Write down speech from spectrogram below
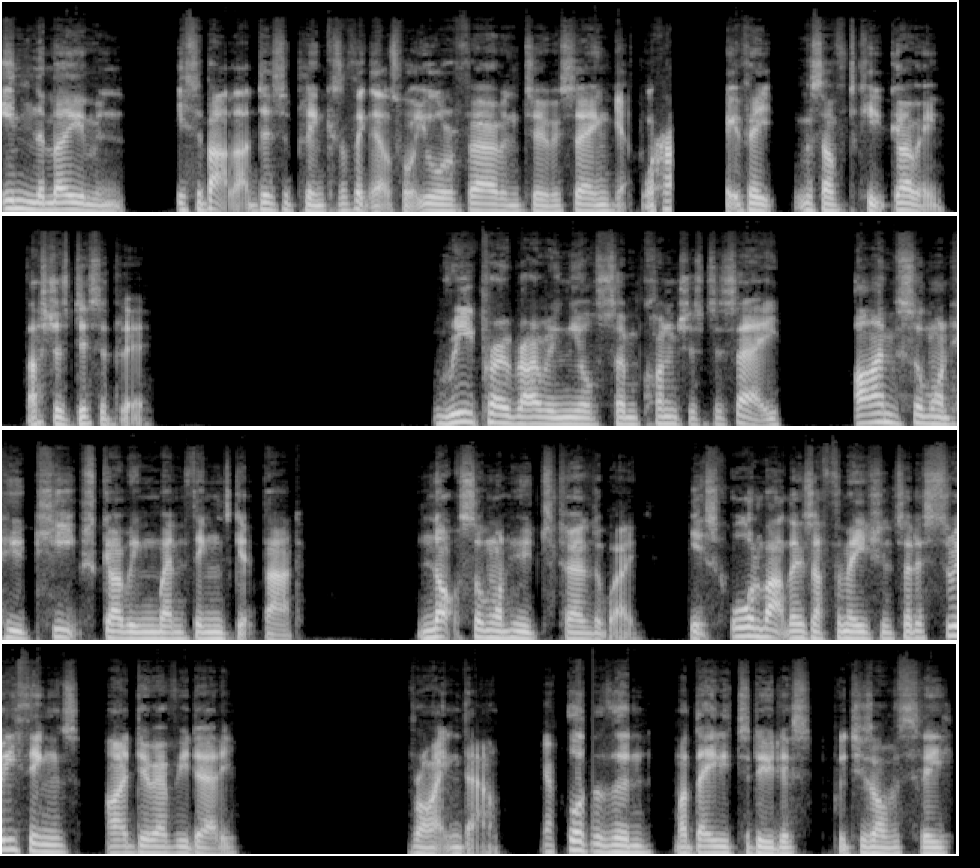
in the moment, it's about that discipline because I think that's what you're referring to is saying, Yeah. well, how do I motivate myself to keep going? That's just discipline. Reprogramming your subconscious to say, I'm someone who keeps going when things get bad, not someone who turns away. It's all about those affirmations. So there's three things I do every day, writing down. Yeah. Other than my daily to do list, which is obviously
